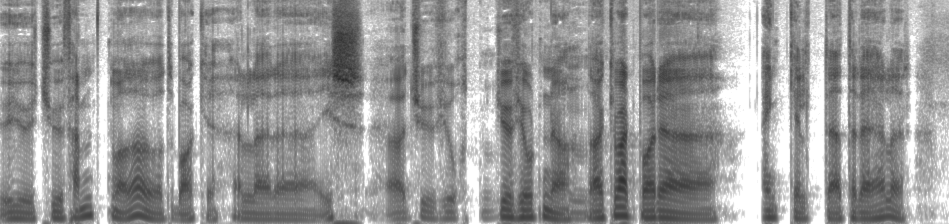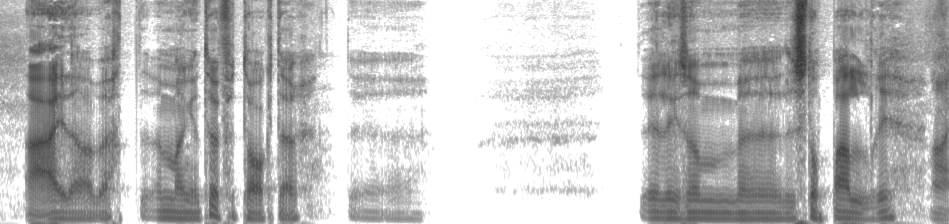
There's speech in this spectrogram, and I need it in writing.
2015, var det du var tilbake? Eller uh, ish? Ja, 2014. 2014, ja. Mm. Det har ikke vært bare enkelt etter det heller? Nei, det har vært mange tøffe tak der. Det, det er liksom Det stopper aldri. Nei.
